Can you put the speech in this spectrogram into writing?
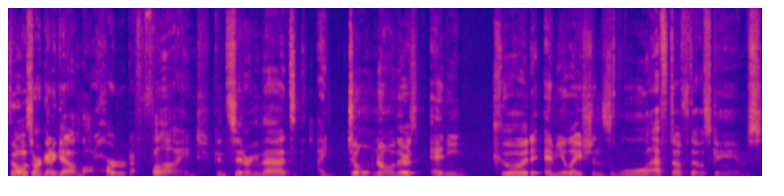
those are going to get a lot harder to find, considering that I don't know there's any good emulations left of those games.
